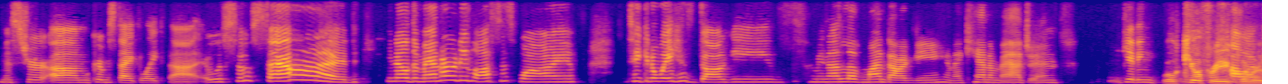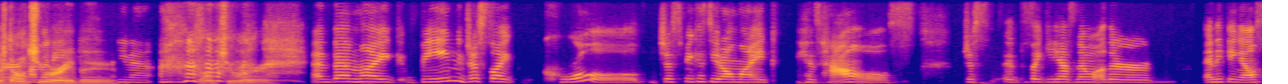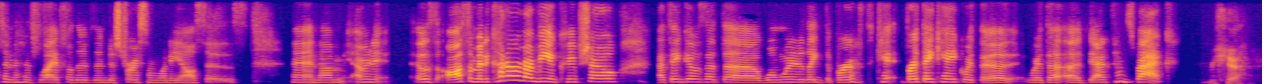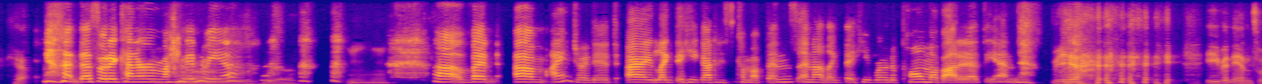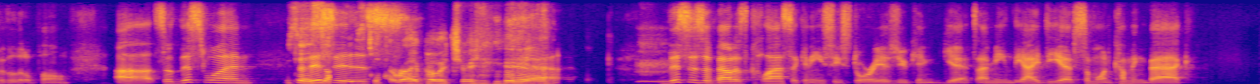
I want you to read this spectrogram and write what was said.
Mr. Um, Grimsdyke like that. It was so sad. You know, the man already lost his wife. taking away his doggies. I mean, I love my doggy, and I can't imagine getting. We'll kill for you, Climmers. Don't you many- worry, boo. You know. Don't you worry. and then like being just like cruel just because you don't like his house. Just it's like he has no other anything else in his life other than destroy somebody else's. And um, I mean, it, it was awesome, and it kind of reminded me of Creepshow. I think it was at the one where like the birth ca- birthday cake where the where the uh, dad comes back. Yeah, yeah. That's what it kind of reminded me of. Oh, yeah. Mhm. Uh, but um, I enjoyed it. I like that he got his comeuppance, and I like that he wrote a poem about it at the end. Yeah. Even ends with a little poem. Uh, so this one, Who says This is- can't write poetry? yeah. This is about as classic an EC story as you can get. I mean, the idea of someone coming back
